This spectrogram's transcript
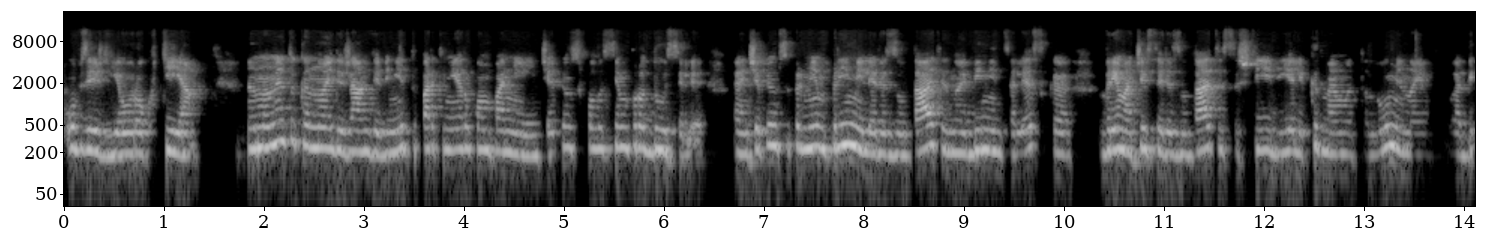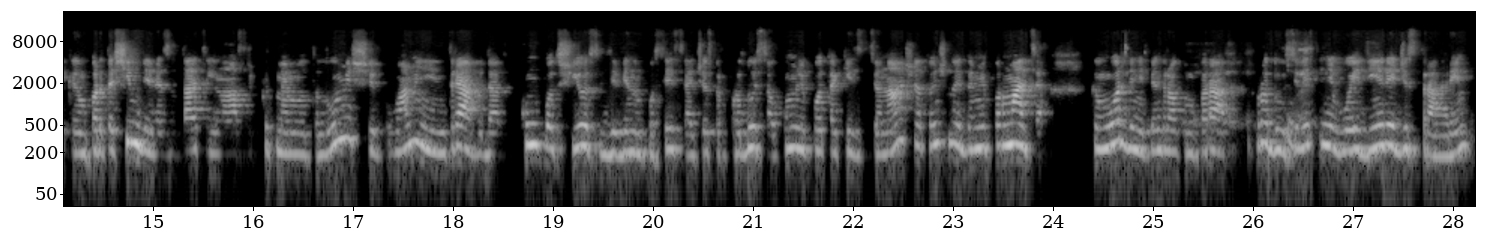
80 de euro cutia. În momentul când noi deja am devenit partenerul companiei, începem să folosim produsele, începem să primim primele rezultate, noi bineînțeles că vrem aceste rezultate să știe de ele cât mai multă lume, noi adică împărtășim din rezultatele noastre cât mai multă lume și oamenii întreabă, dar cum pot și eu să devin în posesia acestor produse sau cum le pot achiziționa? Și atunci noi dăm informația. Că în ordine pentru a cumpăra produsele este nevoie de înregistrare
